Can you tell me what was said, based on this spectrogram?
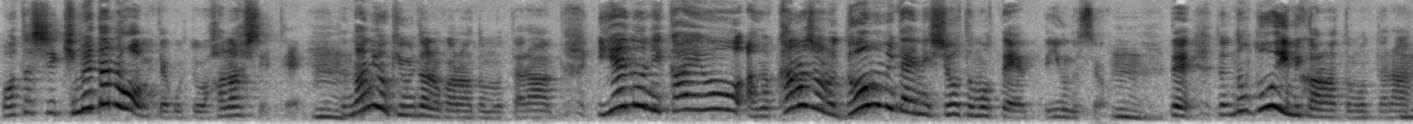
私決めたのみたいなことを話してて、うん。で何を決めたのかなと思ったら家の2階をあの彼女のドームみたいにしようと思ってって言うんですよ。うん。ででどどういう意味かなと思ったら、うん。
